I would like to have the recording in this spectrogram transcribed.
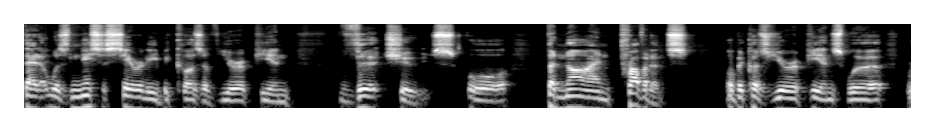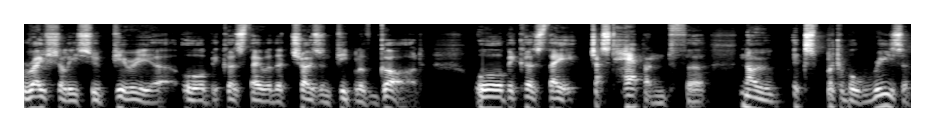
that it was necessarily because of European virtues or benign providence, or because Europeans were racially superior, or because they were the chosen people of God, or because they just happened for no explicable reason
